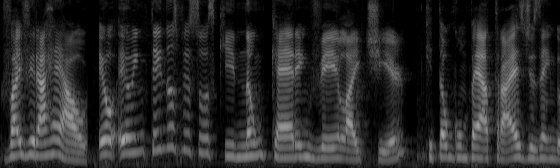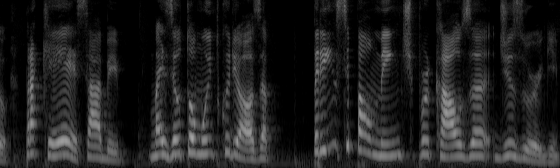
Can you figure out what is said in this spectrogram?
vai virar real? Eu, eu entendo as pessoas que não querem ver Lightyear, que estão com o pé atrás, dizendo, pra quê, sabe? Mas eu tô muito curiosa, principalmente por causa de Zurg.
